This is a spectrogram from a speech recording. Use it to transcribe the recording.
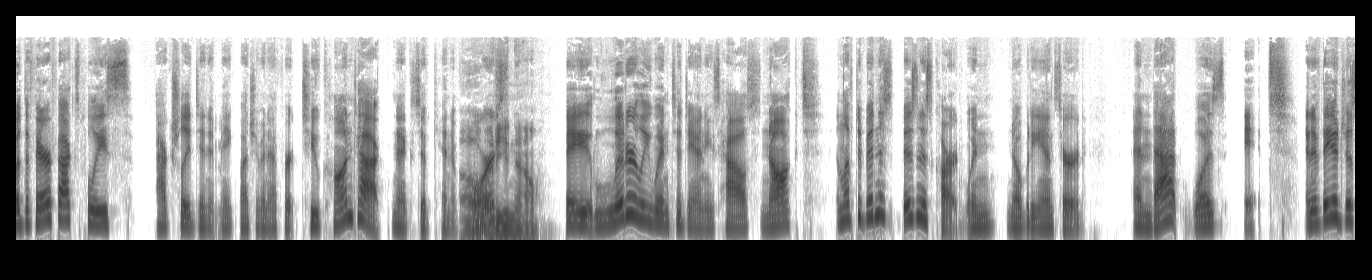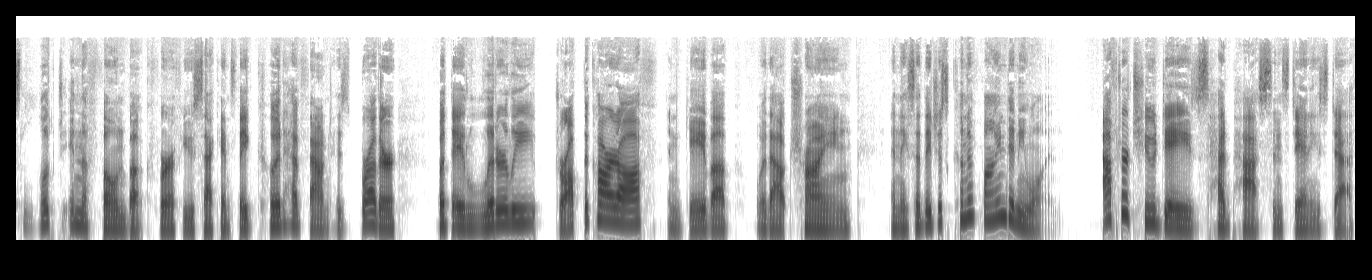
But the Fairfax police actually didn't make much of an effort to contact next of kin. Of Oh, course, what do you know? They literally went to Danny's house, knocked, and left a business business card when nobody answered. And that was it. And if they had just looked in the phone book for a few seconds, they could have found his brother, but they literally dropped the card off and gave up without trying. And they said they just couldn't find anyone. After two days had passed since Danny's death,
